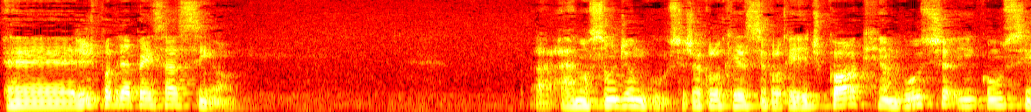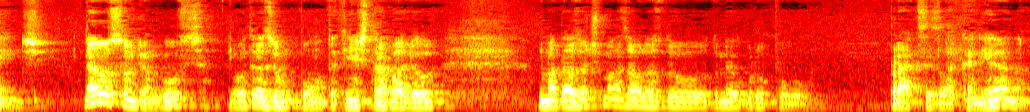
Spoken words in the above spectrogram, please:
É, a gente poderia pensar assim, ó. A, a, noção de angústia. Já coloquei assim, coloquei Hitchcock, angústia e inconsciente. Na noção de angústia, vou trazer um ponto aqui, a gente trabalhou numa das últimas aulas do, do meu grupo Praxis Lacaniana,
